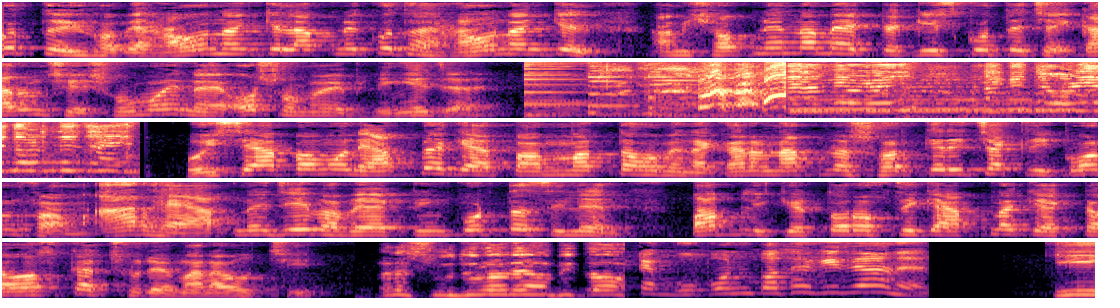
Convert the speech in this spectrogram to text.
করতেই হবে। হাওন আঙ্কেল আপনি কোথায়? হাওন আঙ্কেল আমি স্বপ্নের নামে একটা কেস করতে চাই কারণ সে সময় নেয় অসময়ে ভেঙে যায়। হইছে আপা মনে আপনাকে আর পাম মারতে হবে না কারণ আপনার সরকারি চাকরি কনফার্ম আর হ্যাঁ আপনি যেভাবে অ্যাক্টিং করতেছিলেন পাবলিকের তরফ থেকে আপনাকে একটা অস্কার ছুড়ে মারা উচিত। একটা গোপন কথা কি জানেন? কি?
